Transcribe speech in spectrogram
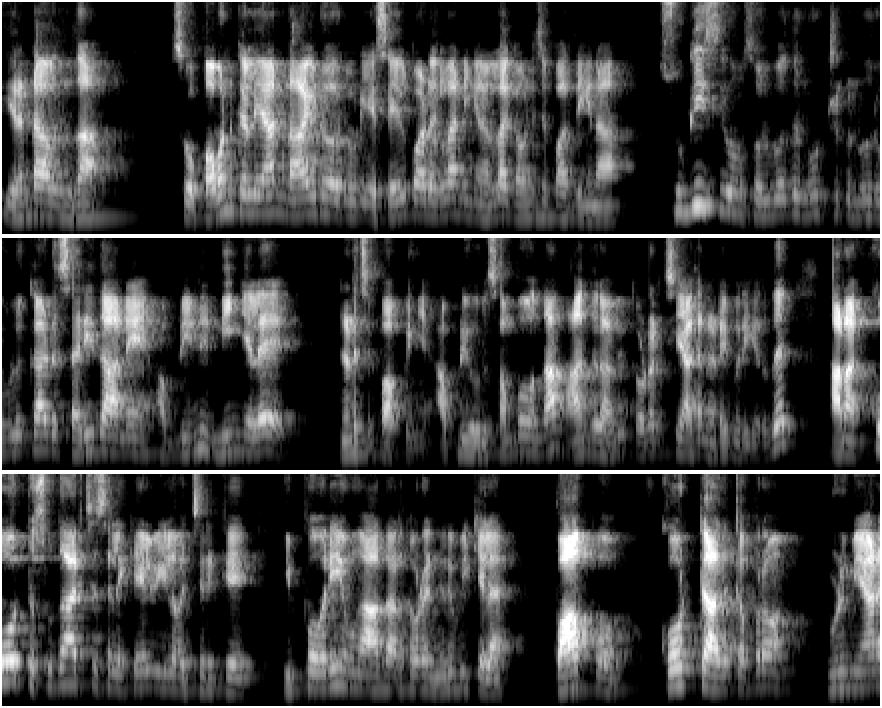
இரண்டாவது தான் ஸோ பவன் கல்யாண் நாயுடு அவருடைய செயல்பாடுகள்லாம் நீங்கள் நல்லா கவனித்து பார்த்தீங்கன்னா சுகி சிவம் சொல்வது நூற்றுக்கு நூறு விழுக்காடு சரிதானே அப்படின்னு நீங்களே நினச்சி பார்ப்பீங்க. அப்படி ஒரு சம்பவம் தான் ஆந்திராவில் தொடர்ச்சியாக நடைபெறுகிறது. ஆனால் கோர்ட்டு சுதாரித்து சில கேள்விகளை வச்சிருக்கு. இப்போ வரையும் இவங்க ஆதாரத்தோட நிரூபிக்கலை. பார்ப்போம். கோர்ட்டு அதுக்கப்புறம் முழுமையான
